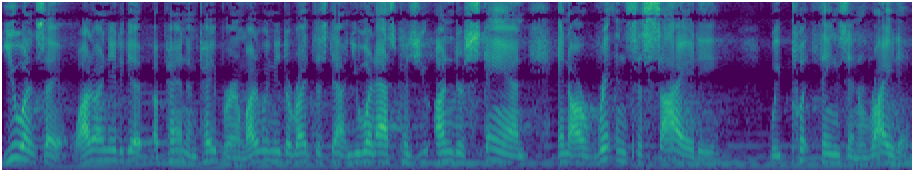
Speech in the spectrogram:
you wouldn't say, why do I need to get a pen and paper and why do we need to write this down? You wouldn't ask because you understand in our written society, we put things in writing.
